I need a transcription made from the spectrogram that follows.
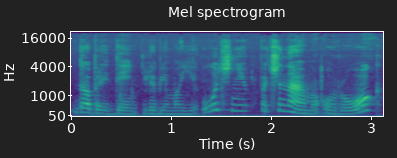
Добрий день, любі мої учні. Починаємо урок.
